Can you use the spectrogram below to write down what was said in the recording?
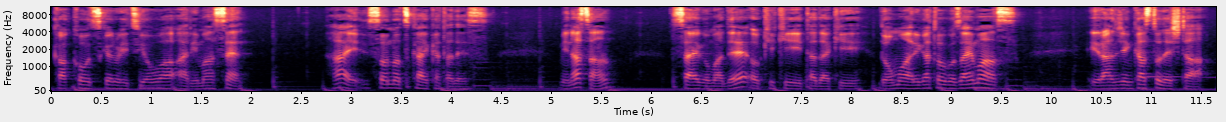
格好をつける必要はありません。はい、そんな使い方です。皆さん、最後までお聴きいただき、どうもありがとうございます。イラン人カストでした。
